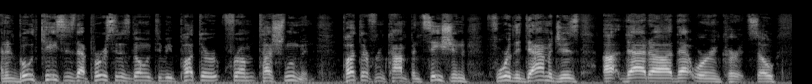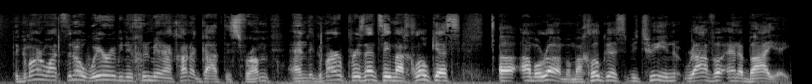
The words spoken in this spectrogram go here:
And in both cases, that person is going to be putter from tashlumin, putter from compensation for the damages uh, that uh, that were incurred. So the Gemara wants to know where Rabbi Nechun ben Akana got this from, and the Gemara presents a machlokes uh, amoram, a machlokes between Rava and Abaye.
